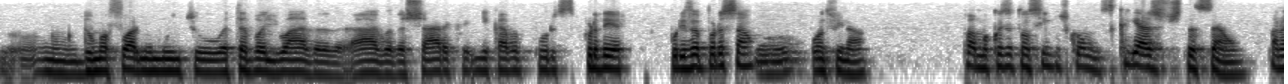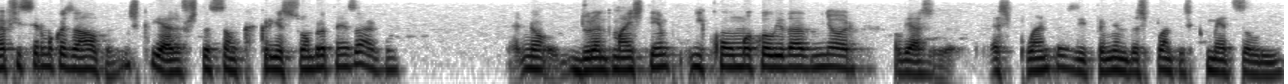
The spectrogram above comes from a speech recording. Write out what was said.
de uma forma muito atabalhoada a água da charca e acaba por se perder por evaporação, uhum. ponto final. Pá, uma coisa tão simples como se criares vegetação, pá, não é preciso ser uma coisa alta, mas criares vegetação que cria sombra, tens água não, durante mais tempo e com uma qualidade melhor. Aliás, as plantas, e dependendo das plantas que metes ali,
